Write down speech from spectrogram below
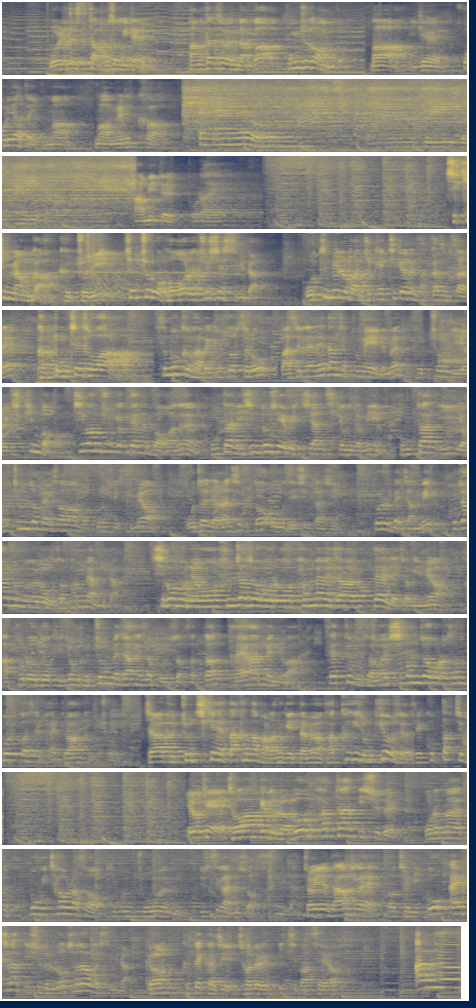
월드스타 보석이 된 방탄소년단과 봉준호 감독. 마 이게 코리아다 이구마. 마 아메리카. 에어. 아미들 보라해. 치킨 명가 교촌이 최초로 버거를 출시했습니다. 오트밀로 반죽해 튀겨낸 닭가슴살에 각종 채소와 스모크 바베큐 소스로 맛을 낸 해당 제품의 이름은 교촌 리얼 치킨 버거. 시범 출격되는 버거는 동탄 이신도시에 위치한 직영점인 동탄 이 영천점에서만 맛볼 수 있으며 오전 11시부터 오후 4시까지 홀 매장 및 포장 주문으로 우선 판매합니다. 시범 운영 후 순차적으로 판매 매장을 확대할 예정이며 앞으로도 기존 교촌 매장에서 볼 수 없었던 다양한 메뉴와 세트 구성을 시범적으로 선보일 것을 발표한 교촌. 제가 교촌 치킨에 딱 하나 바라는 게 있다면 다 크기 좀 키워주세요. 제 코딱지 이렇게 저와 함께 눌러본 핫한 이슈들. 오랜만에 또 국뽕이 차올라서 기분 좋은 뉴스가 아닐 수 없었습니다. 저희는 다음 시간에 더 재밌고 알찬 이슈들로 찾아오겠습니다. 그럼 그때까지 저를 잊지 마세요. 안녕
